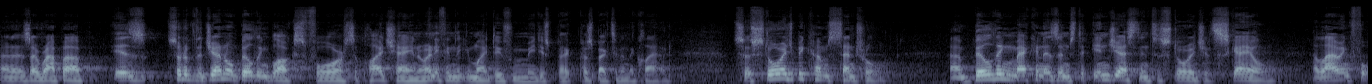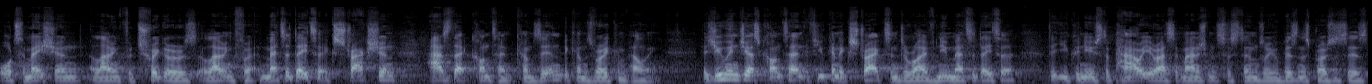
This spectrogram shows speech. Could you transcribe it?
and as I wrap up, is sort of the general building blocks for supply chain or anything that you might do from a media perspective in the cloud. So storage becomes central. Uh, building mechanisms to ingest into storage at scale, allowing for automation, allowing for triggers, allowing for metadata extraction as that content comes in becomes very compelling. As you ingest content, if you can extract and derive new metadata that you can use to power your asset management systems or your business processes,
